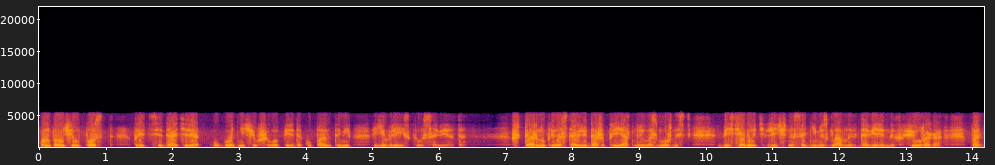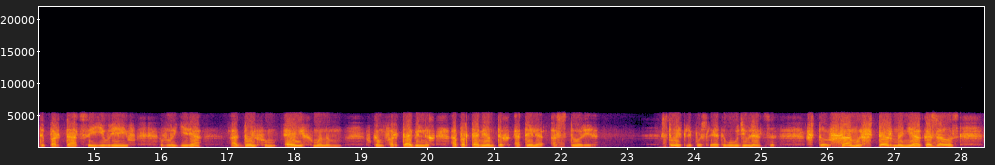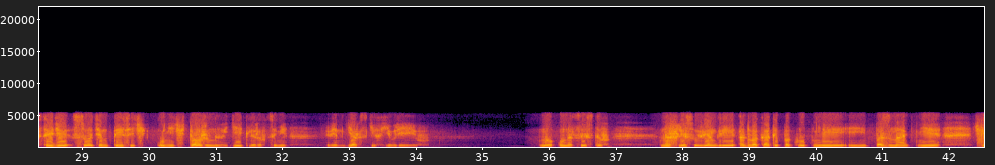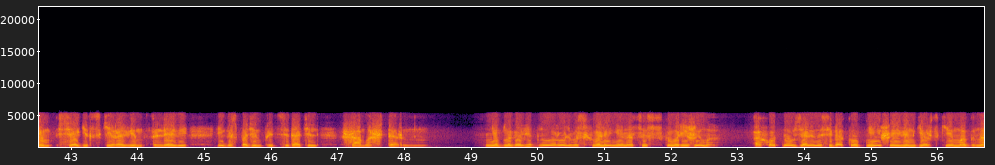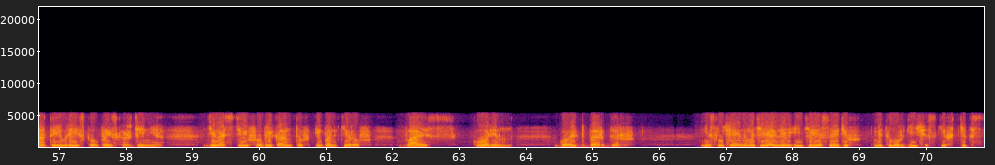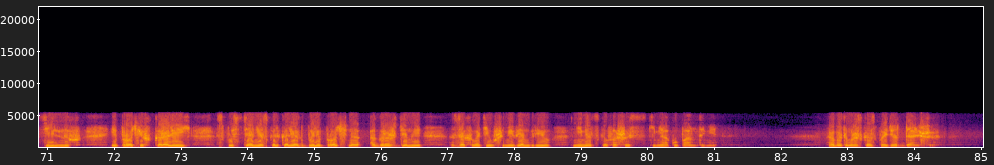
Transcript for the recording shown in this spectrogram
он получил пост председателя, угодничавшего перед оккупантами еврейского совета. Штерну предоставили даже приятную возможность беседовать лично с одним из главных доверенных фюрера по депортации евреев в лагеря, Адольфом Эйхманом в комфортабельных апартаментах отеля «Астория». Стоит ли после этого удивляться, что Шамы Штерна не оказалось среди сотен тысяч уничтоженных гитлеровцами венгерских евреев? Но у нацистов нашлись в Венгрии адвокаты покрупнее и познатнее, чем сегитский раввин Леви и господин председатель Шама Штерн. Неблаговидную роль восхваления нацистского режима охотно взяли на себя крупнейшие венгерские магнаты еврейского происхождения, династии фабрикантов и банкиров Вайс, Корин, Гольдбергер. Не случайно материальные интересы этих металлургических, текстильных и прочих королей спустя несколько лет были прочно ограждены захватившими Венгрию немецко-фашистскими оккупантами. Об этом рассказ пойдет дальше.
